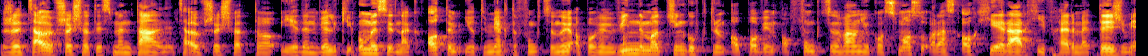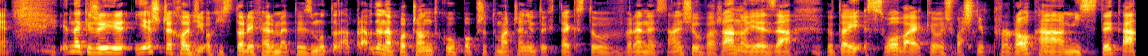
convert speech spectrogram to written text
że cały wszechświat jest mentalny, cały wszechświat to jeden wielki umysł, jednak o tym i o tym, jak to funkcjonuje, opowiem w innym odcinku, w którym opowiem o funkcjonowaniu kosmosu oraz o hierarchii w hermetyzmie. Jednak jeżeli jeszcze chodzi o historię hermetyzmu, to naprawdę na początku, po przetłumaczeniu tych tekstów w renesansie, uważano je za tutaj słowa jakiegoś właśnie proroka, mistyka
